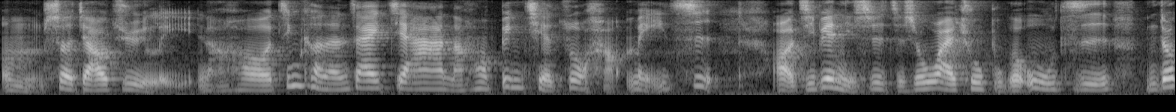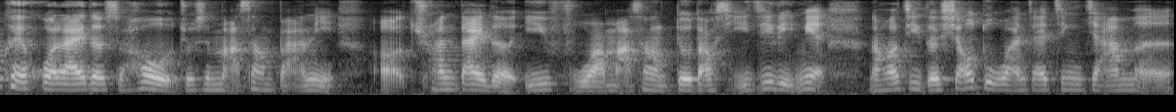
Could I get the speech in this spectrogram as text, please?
嗯，社交距离，然后尽可能在家，然后并且做好每一次哦，即便你是只是外出补个物资，你都可以回来的时候，就是马上把你呃穿戴的衣服啊，马上丢到洗衣机里面，然后记得消毒完再进家门，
